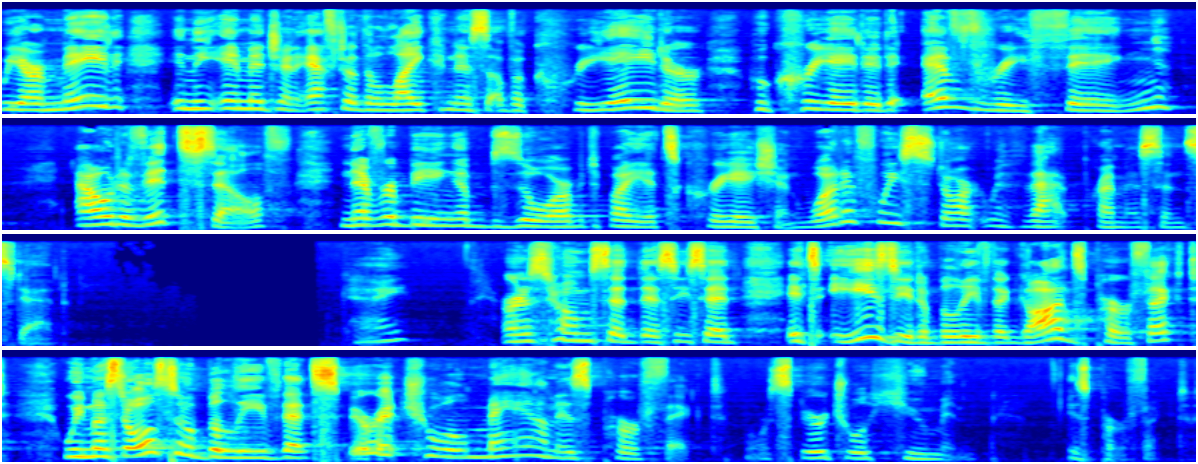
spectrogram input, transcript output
We are made in the image and after the likeness of a creator who created everything out of itself, never being absorbed by its creation. What if we start with that premise instead? Okay? Ernest Holmes said this. He said, It's easy to believe that God's perfect. We must also believe that spiritual man is perfect, or spiritual human is perfect.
